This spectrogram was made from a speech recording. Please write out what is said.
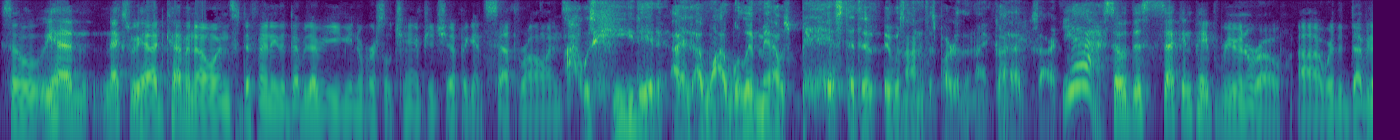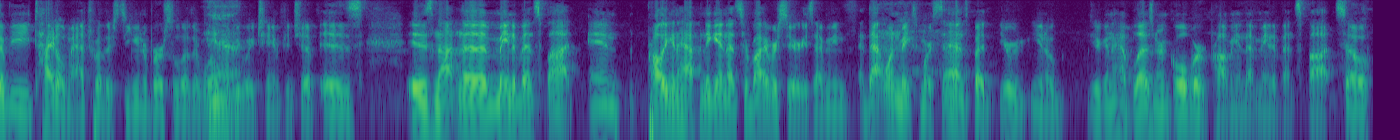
So we had next we had Kevin Owens defending the WWE Universal Championship against Seth Rollins. I was heated. I, I, I will admit I was pissed that it was on at this part of the night. Go ahead. Sorry. Yeah. So this second pay per view in a row, uh, where the WWE title match, whether it's the Universal or the World yeah. Heavyweight Championship, is is not in the main event spot, and probably going to happen again at Survivor Series. I mean, that one makes more sense, but you're you know you're going to have Lesnar and Goldberg probably in that main event spot. So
